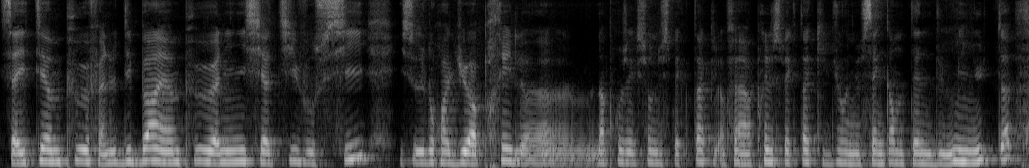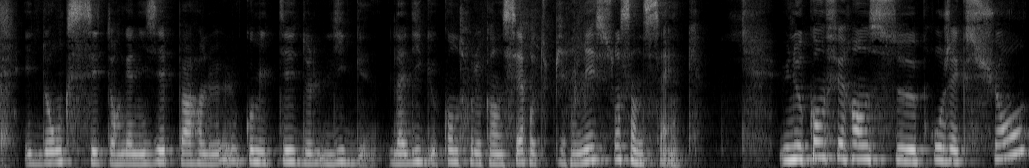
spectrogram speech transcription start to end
ça a été un peu, enfin le débat est un peu à l'initiative aussi. Il aura lieu après la projection du spectacle, enfin après le spectacle qui dure une cinquantaine de minutes. Et donc c'est organisé par le, comité de la Ligue contre le cancer Haute-Pyrénées 65. Une conférence projection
